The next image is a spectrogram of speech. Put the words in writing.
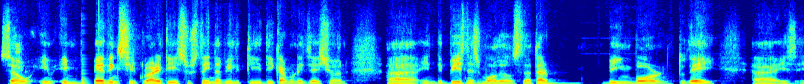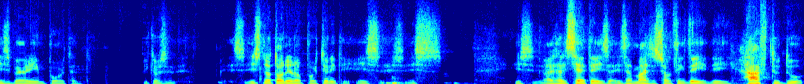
So in, embedding circularity sustainability decarbonization uh, in the business models that are being born today is, is very important. Because it's, it's, not only an opportunity it's, it's, is, as I said, is, is a must. Something they, they have to do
